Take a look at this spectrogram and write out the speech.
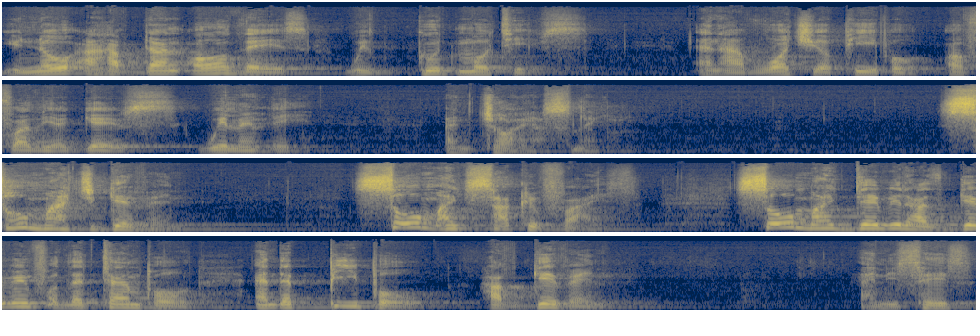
You know, I have done all this with good motives and have watched your people offer their gifts willingly and joyously. So much given, so much sacrifice so much David has given for the temple, and the people have given. And he says,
